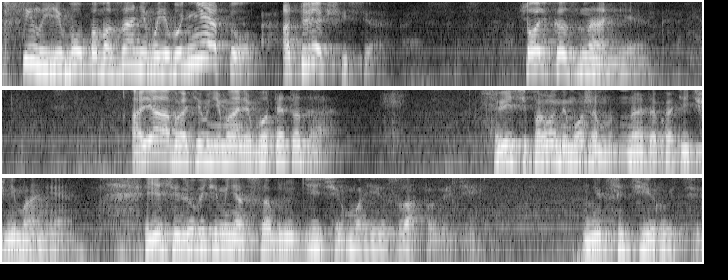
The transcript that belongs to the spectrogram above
Силы его помазания моего нету, отрекшийся. Только знание. А я обратил внимание, вот это да. Видите, порой мы можем на это обратить внимание. Если любите меня, соблюдите мои заповеди. Не цитируйте,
